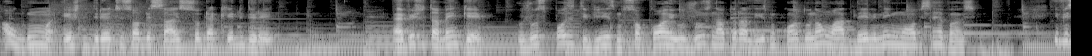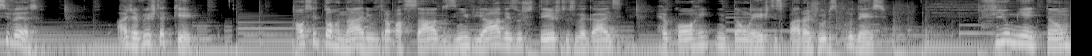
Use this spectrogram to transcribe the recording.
alguma este direito se sobressai sobre aquele direito. É visto também que o positivismo socorre o naturalismo quando não há dele nenhuma observância, e vice-versa. Haja vista que, ao se tornarem ultrapassados e inviáveis os textos legais, recorrem então estes para a jurisprudência. Filme então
